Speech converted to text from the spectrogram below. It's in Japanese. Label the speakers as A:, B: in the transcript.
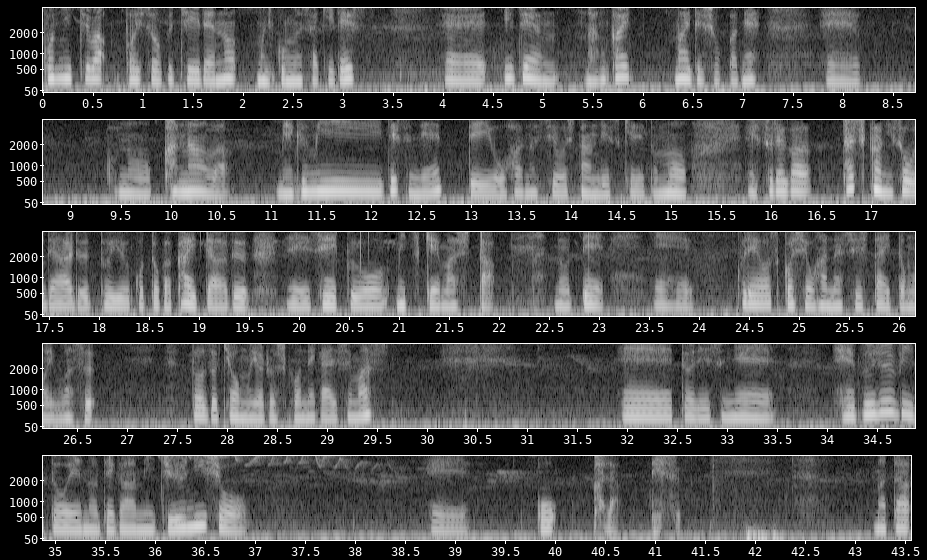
A: こんにちは。ボイスオブチーレの森小むさきです、えー、以前何回前でしょうかね、えー、この観南は恵みですね。っていうお話をしたんですけれども、えー、それが確かにそうであるということが書いてある、え聖句を見つけましたので、えこれを少しお話ししたいと思います。どうぞ今日もよろしくお願いします。えーとですね、ヘブル人への手紙12章、えー、5からです。また、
